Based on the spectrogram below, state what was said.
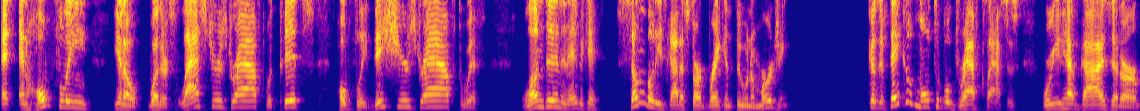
and and hopefully, you know, whether it's last year's draft with Pitts, hopefully this year's draft with London and ABK, somebody's got to start breaking through and emerging. Because if they go multiple draft classes where you have guys that are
